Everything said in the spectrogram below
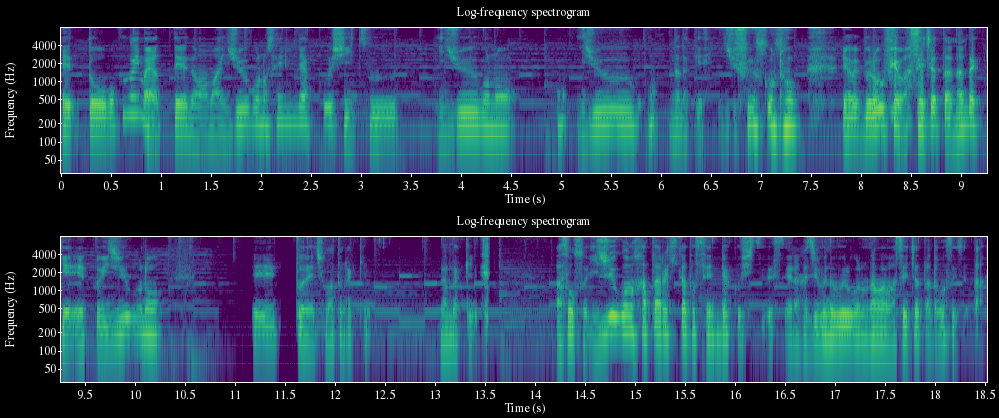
えっと、僕が今やってるのは、まあ、移住後の戦略室、移住後の移住、なんだっけ？移住後の、やべ、ブログ名忘れちゃった。なんだっけ？えっと、移住後の、えー、っとね、ちょっと待ったんだっけ？なんだっけ？あ、そうそう、移住後の働き方戦略室ですね。なんか自分のブログの名前忘れちゃった。どう忘れちゃった？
